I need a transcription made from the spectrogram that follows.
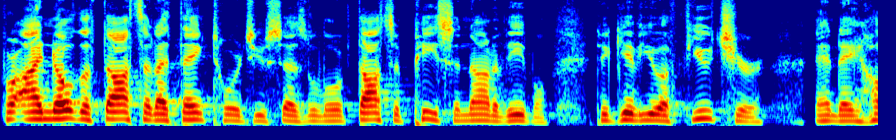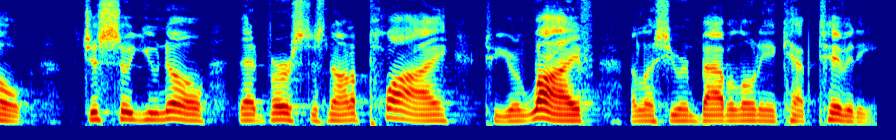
For I know the thoughts that I think towards you, says the Lord, thoughts of peace and not of evil, to give you a future and a hope. Just so you know, that verse does not apply to your life unless you're in Babylonian captivity.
